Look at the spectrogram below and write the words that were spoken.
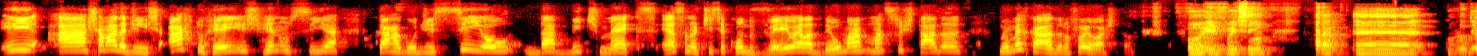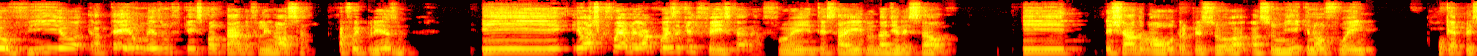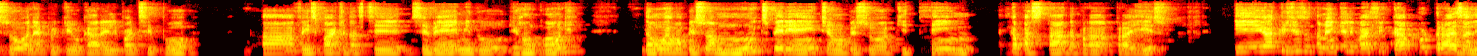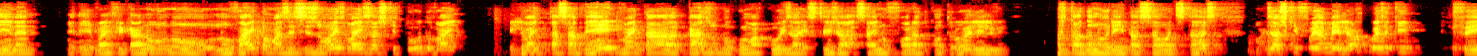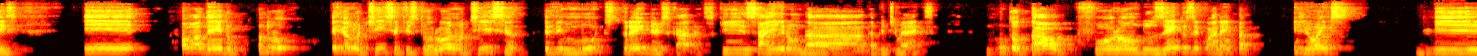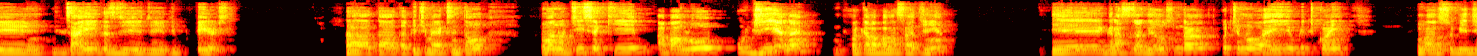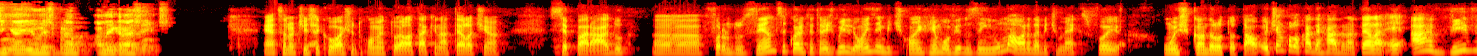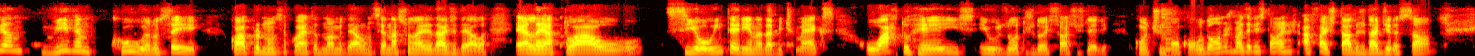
E a chamada diz: Arthur Reis renuncia cargo de CEO da BitMEX. Essa notícia, quando veio, ela deu uma, uma assustada no mercado, não foi, Washington? Foi, foi sim. Cara, é, quando eu vi, eu, até eu mesmo fiquei espantado. Eu falei, nossa, já foi preso. E eu acho que foi a melhor coisa que ele fez, cara. Foi ter saído da direção e deixado uma outra pessoa assumir, que não foi qualquer pessoa, né? Porque o cara ele participou, fez parte da CVM do, de Hong Kong. Então é uma pessoa muito experiente, é uma pessoa que tem é capacitada para isso. E eu acredito também que ele vai ficar por trás ali, né? Ele vai ficar no, no não vai tomar as decisões, mas acho que tudo vai ele vai estar tá sabendo, vai estar, tá, caso alguma coisa esteja saindo fora do controle, ele pode estar tá dando orientação à distância, mas acho que foi a melhor coisa que ele fez. E, um adendo, quando teve a notícia, que estourou a notícia, teve muitos traders, cara, que saíram da, da BitMEX. No total, foram 240 milhões de, de saídas de, de, de players da, da, da BitMEX. Então, uma notícia que abalou o dia, né? Deu aquela balançadinha. E graças a Deus ainda continua aí o Bitcoin uma subidinha aí hoje para alegrar a gente. Essa notícia que o Washington comentou, ela tá aqui na tela, tinha separado. Uh, foram 243 milhões em bitcoins removidos em uma hora da BitMEX. Foi um escândalo total. Eu tinha colocado errado na tela, é a Vivian, Vivian Ku, eu não sei qual a pronúncia correta do nome dela, não sei a nacionalidade dela. Ela é atual CEO interina da BitMEX. O Arthur Reis e os outros dois sócios dele continuam como donos, mas eles estão afastados da direção.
